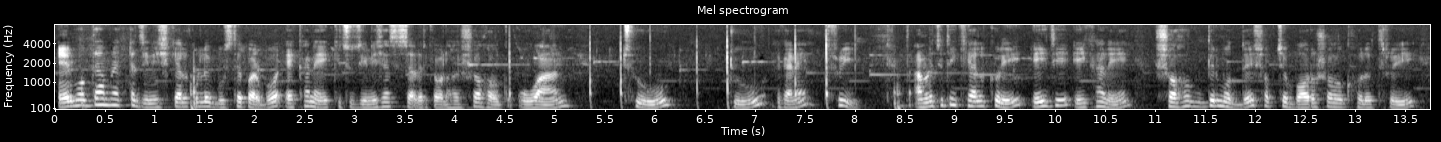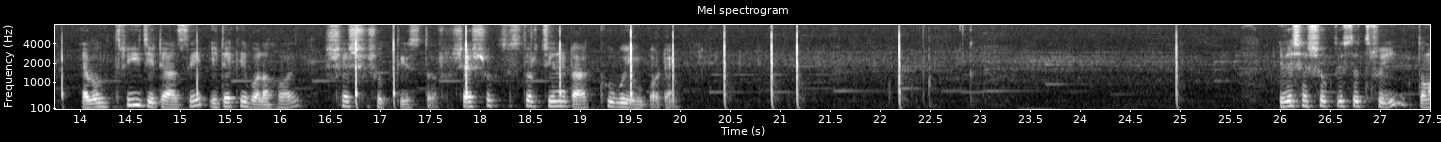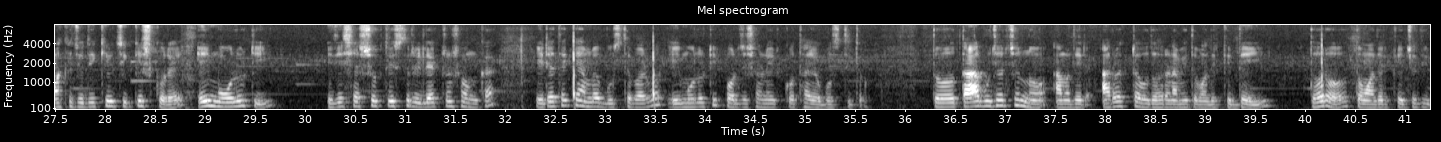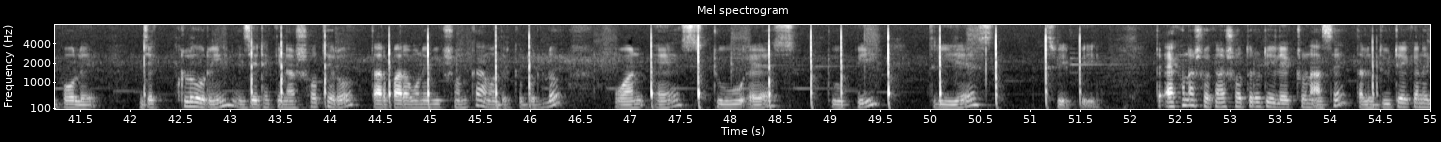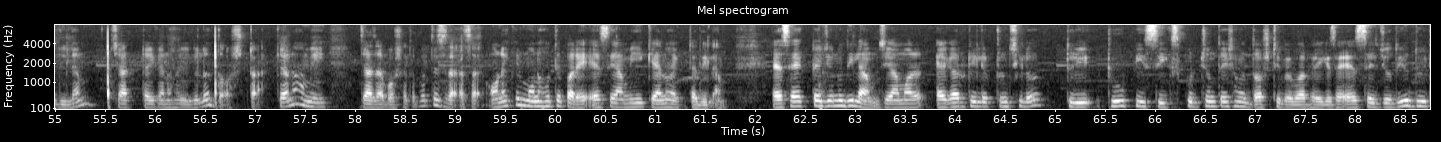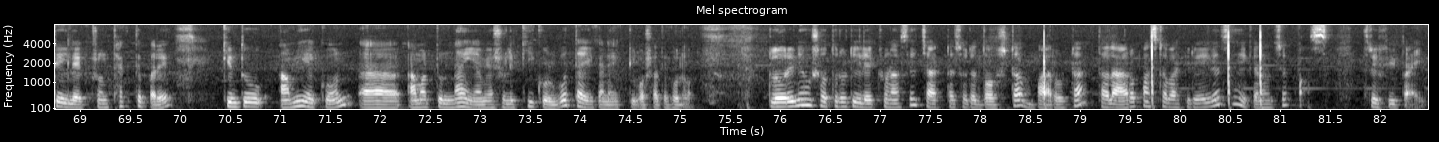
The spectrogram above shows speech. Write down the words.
এর মধ্যে আমরা একটা জিনিস খেয়াল করলে বুঝতে পারব, এখানে কিছু জিনিস আছে যাদেরকে বলা হয় সহগ। ওয়ান টু টু এখানে থ্রি আমরা যদি খেয়াল করি, এই যে এইখানে সহগদের মধ্যে সবচেয়ে বড় সহগ হলো থ্রি এবং থ্রি যেটা আছে, এটাকে বলা হয় শেষ শক্তি স্তর। শেষ শক্তি স্তর চেনাটা খুবই ইম্পর্টেন্ট এই যে শেষ শক্তি স্তর থ্রি, তোমাকে যদি কেউ জিজ্ঞেস করে, এই মৌলটি, এই যে শেষ শক্তি স্তর ইলেকট্রন সংখ্যা, এটা থেকে আমরা বুঝতে পারব এই মৌলটি পর্যায় সারণীর কোথায় অবস্থিত। তো তা বোঝার জন্য আমাদের আরও একটা উদাহরণ আমি তোমাদেরকে দেই। ধরো তোমাদেরকে যদি বলে যে ক্লোরিন যেটা কিনা সতেরো, তার পারমাণবিক সংখ্যা আমাদেরকে বলল one S two S two P three S three P তো এখন আসো, এখানে সতেরোটি ইলেকট্রন আছে, তাহলে দুইটা এখানে দিলাম, চারটা এখানে হয়ে গেল দশটা। কেন আমি যা যা বসাতে পারতেছি আচ্ছা অনেকের মনে হতে পারে এসে আমি কেন একটা দিলাম? এসে একটাই জন্য দিলাম যে আমার এগারোটি ইলেকট্রন ছিল থ্রি টু পি সিক্স পর্যন্ত এই সময় দশটি ব্যবহার হয়ে গেছে। এসে যদিও দুইটা ইলেকট্রন থাকতে পারে, কিন্তু আমি এখন আমার তো নাই, আমি আসলে কি করব তাই এখানে একটি বসাতে হলো। ক্লোরিনেও সতেরোটি ইলেকট্রন আছে, চারটা, ছয়টা, দশটা, বারোটা, তাহলে আরও পাঁচটা বাকি রয়ে গেছে, এখানে হচ্ছে পাঁচ থ্রি ফি ফাইভ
